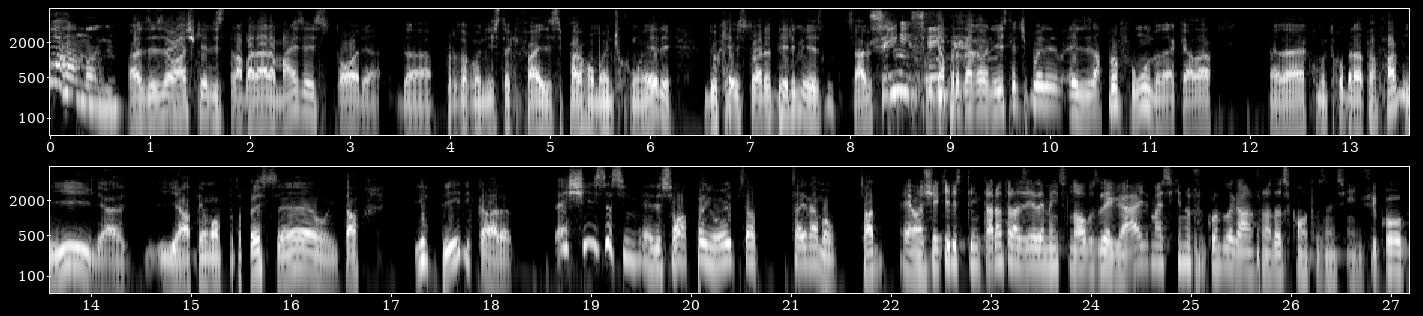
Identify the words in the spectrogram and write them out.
Porra, mano. Às vezes eu acho que eles trabalharam mais a história da protagonista que faz esse par romântico com ele do que a história dele mesmo, sabe? Sim, sim. Porque a protagonista, tipo, eles aprofundam, né? Que ela, ela é muito cobrada pela família e ela tem uma puta pressão e tal. E o dele, cara, é X, assim. Ele só apanhou e precisa sair na mão sabe? É, eu achei que eles tentaram trazer elementos novos legais, mas que não ficou legal no final das contas, né? Assim, ficou,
